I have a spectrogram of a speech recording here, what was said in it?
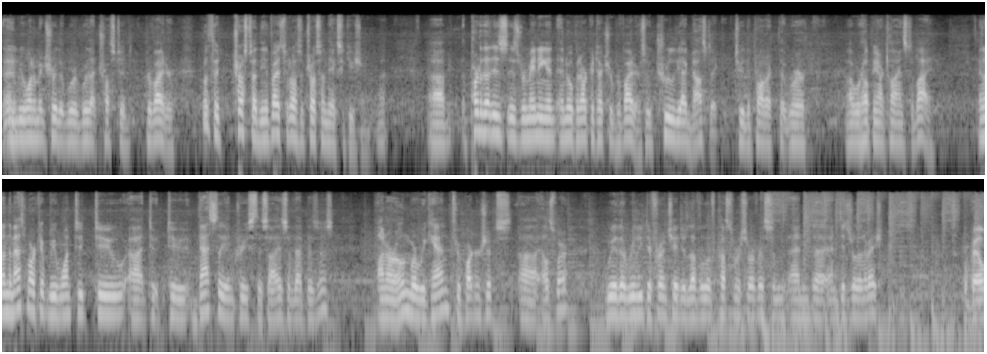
and mm. we want to make sure that we're, we're that trusted provider. Both the trust on the advice, but also trust on the execution. Uh, part of that is, is remaining an, an, open architecture provider, so truly agnostic to the product that we're, uh, we're helping our clients to buy. And on the mass market, we want to, to, uh, to, to, vastly increase the size of that business on our own where we can through partnerships uh, elsewhere with a really differentiated level of customer service and, and, uh, and digital innovation. Well, Bill,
